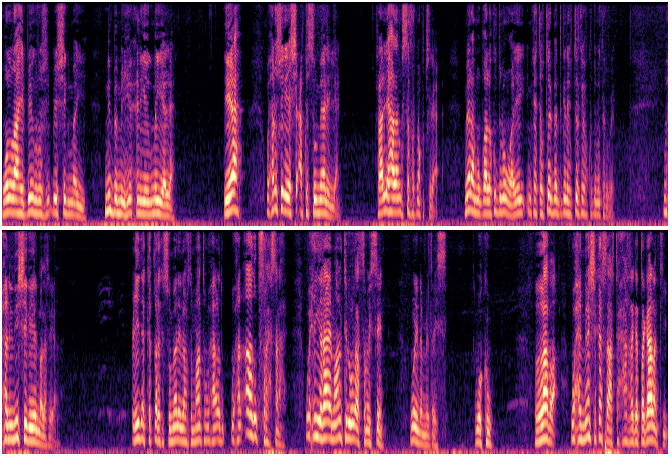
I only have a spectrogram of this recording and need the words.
wallaahi been sheegi maaye ninba ma ihin xinigeyguma yaalaan. Yah waxaan u sheegayaa shacabka somalilan raalli ahaada anigu safar baan ku jiraa meelaa muuqaala ku duban waayey imika hata hotel baan deganay hotelkii wax ku duban kari waay waxaan inii sheegaya ilmaada reyaal ciidanka qaranka somalilan horta maanta waxaan waxaan aada ugu faraxsanahay. Wixii yaraa ee maalintii dhawad aad samayseen wayna midaysa waa kow. Laba waxay meesha ka saartay xaraga dagaalankii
